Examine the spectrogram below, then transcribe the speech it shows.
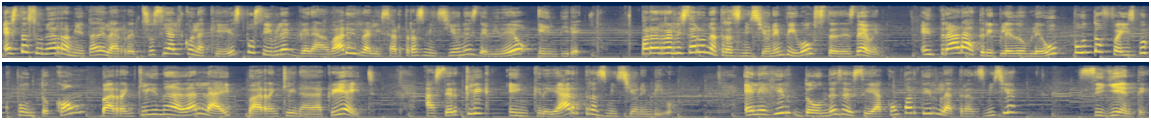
Esta es una herramienta de la red social con la que es posible grabar y realizar transmisiones de video en directo. Para realizar una transmisión en vivo ustedes deben entrar a www.facebook.com barra inclinada live barra inclinada create, hacer clic en crear transmisión en vivo, elegir dónde desea compartir la transmisión. Siguiente,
